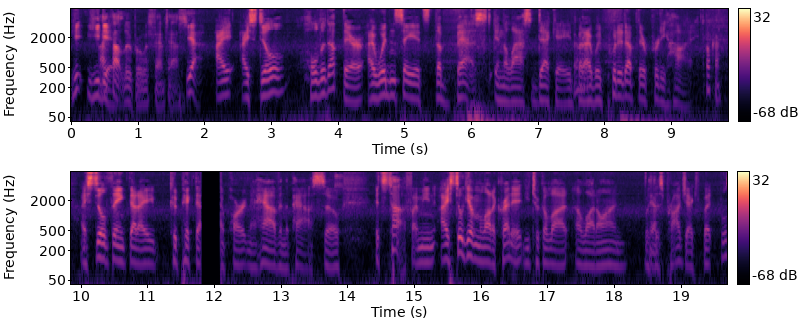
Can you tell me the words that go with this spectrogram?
He, he I did. thought Looper was fantastic. Yeah, I I still hold it up there. I wouldn't say it's the best in the last decade, but I would put it up there pretty high. Okay. I still think that I could pick that apart, and I have in the past. So it's tough. I mean, I still give him a lot of credit. He took a lot a lot on with Yeah. this project, but we'll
